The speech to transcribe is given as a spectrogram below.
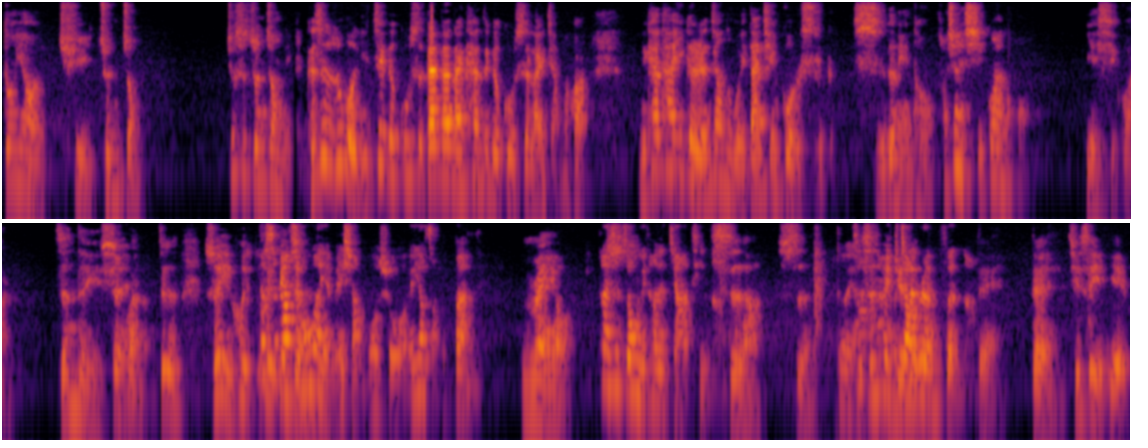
都要去尊重，就是尊重你。可是如果以这个故事单单来看这个故事来讲的话，你看他一个人这样子伪单亲过了十个十个年头，好像也习惯了哦，也习惯了，真的也习惯了这个，所以会但是他从来也没想过说，哎，要找个伴呢？没有，他还是忠于他的家庭啊。是啊，是，对啊，只是会觉得认份啊，对。对，其实也也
